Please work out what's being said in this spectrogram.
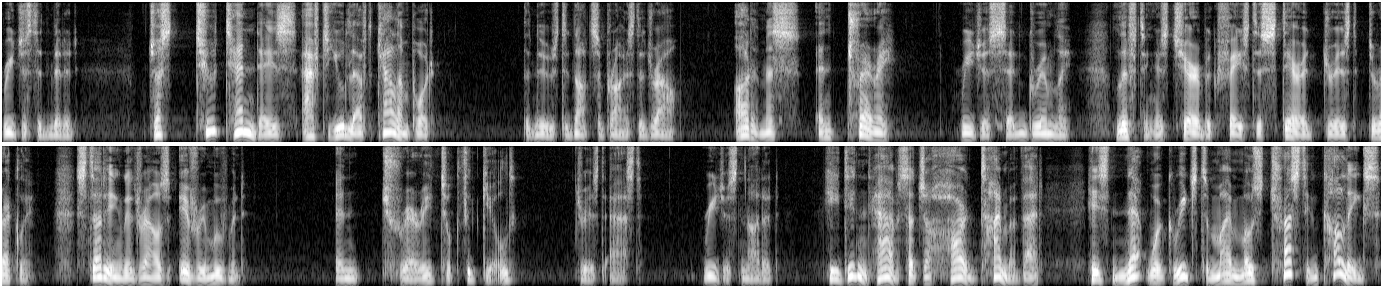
Regis admitted, just two ten days after you left Calimport. The news did not surprise the drow. Artemis and Treri, Regis said grimly, lifting his cherubic face to stare at Drizzt directly, studying the drow's every movement. And Treri took the guild? Drizzt asked. Regis nodded. He didn't have such a hard time of that. His network reached to my most trusted colleagues.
